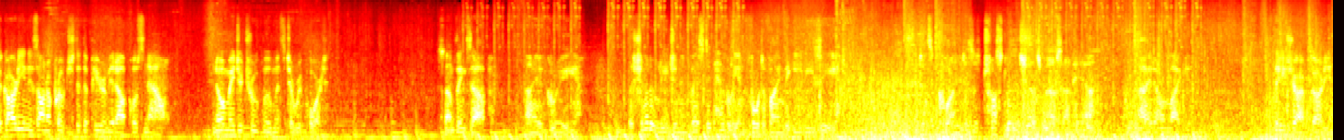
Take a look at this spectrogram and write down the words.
The Guardian is on approach to the Pyramid outpost now. No major troop movements to report. Something's up. I agree. The Shadow Legion invested heavily in fortifying the EDZ. But it's quiet as a Trostland church mouse out here. I don't like it. Stay sharp, Guardian.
